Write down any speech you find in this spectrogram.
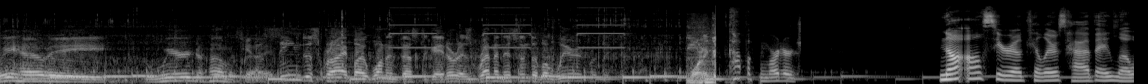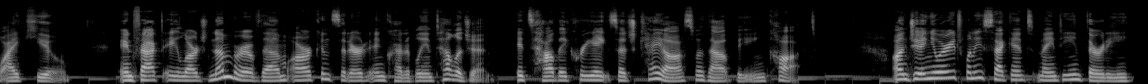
We have a weird homicide. A scene described by one investigator as reminiscent of a weird. Morning. Cup of murder. Not all serial killers have a low IQ. In fact, a large number of them are considered incredibly intelligent. It's how they create such chaos without being caught. On January 22, 1930,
